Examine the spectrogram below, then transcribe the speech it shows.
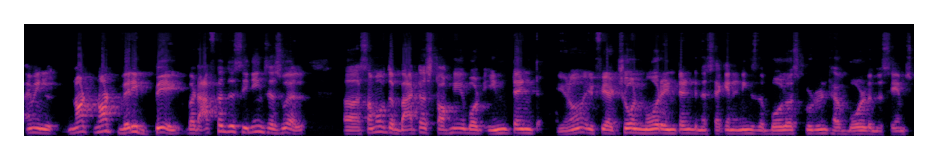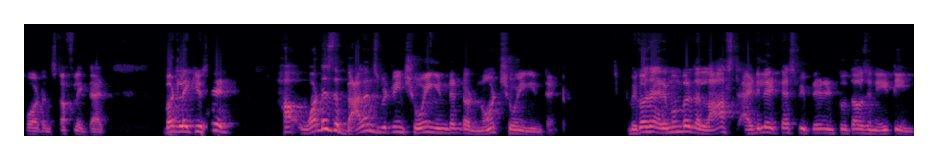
I mean, not not very big, but after this innings as well, uh, some of the batters talking about intent. You know, if he had shown more intent in the second innings, the bowlers couldn't have bowled in the same spot and stuff like that. But like you said, how what is the balance between showing intent or not showing intent? Because I remember the last Adelaide Test we played in 2018.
